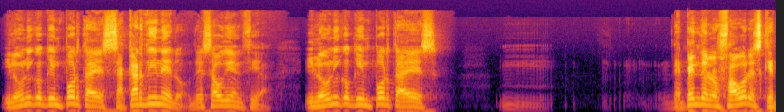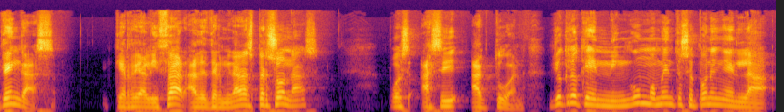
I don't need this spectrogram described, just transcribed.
y lo único que importa es sacar dinero de esa audiencia, y lo único que importa es, mm, depende de los favores que tengas que realizar a determinadas personas, pues así actúan. Yo creo que en ningún momento se ponen en la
